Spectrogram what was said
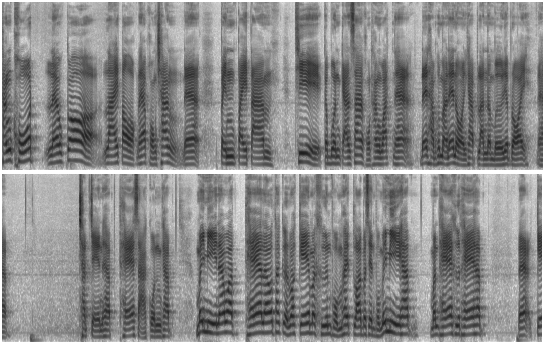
ทั้งโค้ดแล้วก็ลายตอกนะครับของช่างนะฮะเป็นไปตามที่กระบวนการสร้างของทางวัดนะฮะได้ทำขึ้นมาแน่นอนครับรันนัมเบอร์เรียบร้อยนะครับ ชัดเจนนะครับ แท้สากลครับ ไม่มีนะว่าแท้แล้วถ้าเกิดว่าเก๊มาคืนผมให้ร้อยเปอร์เซ็นต์ผมไม่มีครับ มันแท้คือแท้ครับนะเก๊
